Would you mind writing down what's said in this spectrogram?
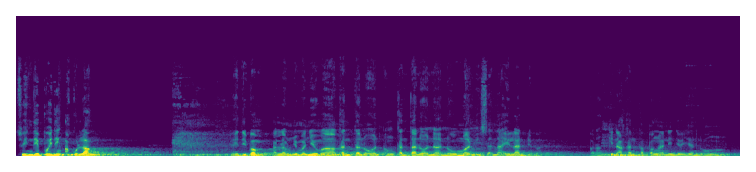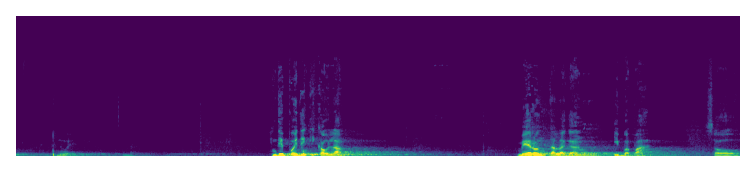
So hindi pwedeng ako lang. Eh, di ba, alam niyo man yung mga kanta noon, ang kanta noon na No Man is an Island, di ba? Parang kinakanta pa nga ninyo yan noong, ano eh. Di ba? Hindi pwedeng ikaw lang. Meron talagang iba pa. So,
